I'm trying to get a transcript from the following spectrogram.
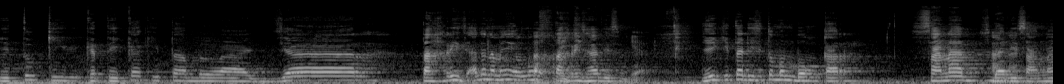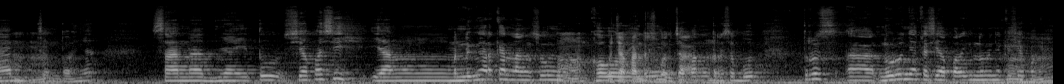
Itu ki- ketika kita belajar tahrij, ada namanya ilmu Tahrij. tahrij, hadis. Iya. Jadi kita di situ membongkar sanad, Sanad. dari sanad, Mhm. contohnya sanadnya itu siapa sih yang mendengarkan langsung qaul ucapan ini, tersebut, ucapan Pak. tersebut. Terus uh, nurunya ke siapa lagi, nurunya ke siapa? Mhm.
